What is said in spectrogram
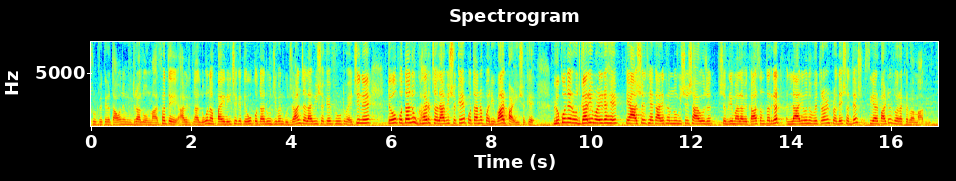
ફ્રૂટ વિક્રેતાઓને મુદ્રા લોન મારફતે આવી રીતના લોન અપાઈ રહી છે કે તેઓ પોતાનું જીવન ગુજરાન ચલાવી શકે, ફ્રૂટ વેચીને તેઓ પોતાનું ઘર ચલાવી શકે, પોતાનો પરિવાર પાળી શકે. લોકોને રોજગારી મળી રહે તે આશયથી આ કાર્યક્રમનું વિશેષ આયોજન શબરીમાલા વિકાસ અંતર્ગત લારીઓનું વિતરણ પ્રદેશ અધ્યક્ષ સી આર પાટીલ દ્વારા કરવામાં આવ્યું.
